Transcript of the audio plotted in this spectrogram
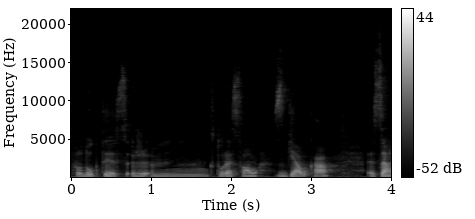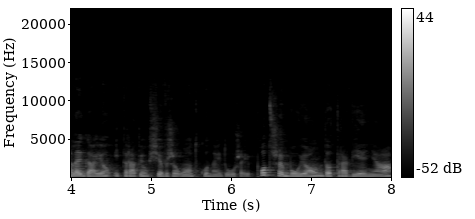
produkty, które są z białka, zalegają i trawią się w żołądku najdłużej. Potrzebują do trawienia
